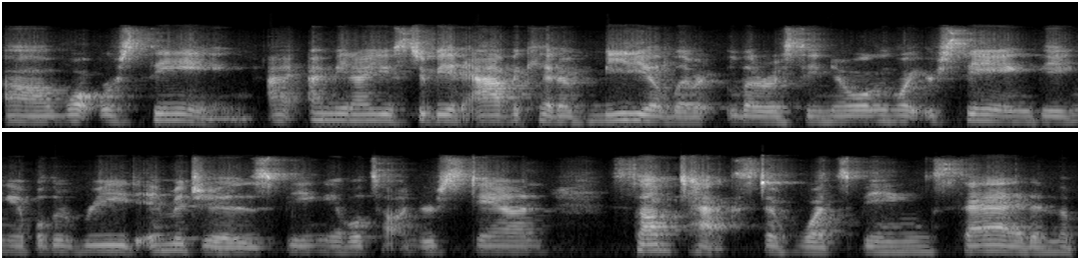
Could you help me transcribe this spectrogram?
uh, what we're seeing. I, I, mean, I used to be an advocate of media liter- literacy, knowing what you're seeing, being able to read images, being able to understand subtext of what's being said and the,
